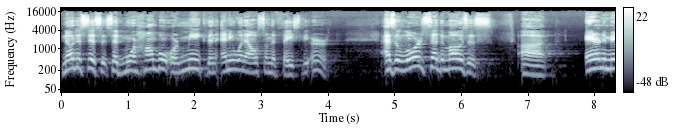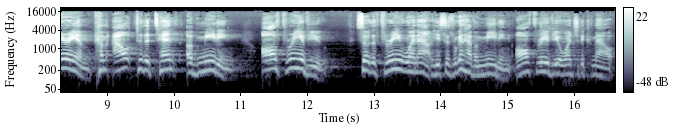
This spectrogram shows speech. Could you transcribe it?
Notice this it said, more humble or meek than anyone else on the face of the earth. As the Lord said to Moses, uh, Aaron and Miriam, come out to the tent of meeting, all three of you. So the three went out. He says, We're going to have a meeting. All three of you, I want you to come out.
